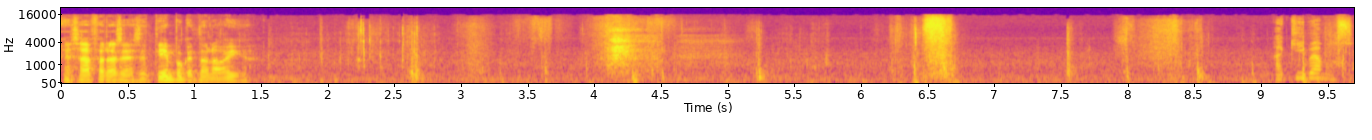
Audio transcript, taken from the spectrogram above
Esa frase hace tiempo que no la oiga. Aquí vamos.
